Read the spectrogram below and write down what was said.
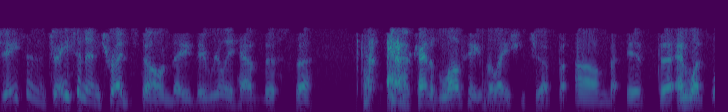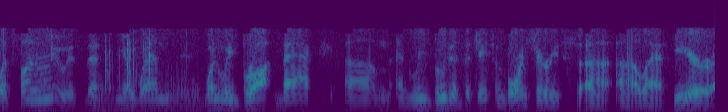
Jason, Jason and Treadstone, they they really have this uh, kind of love hate relationship. Um, it uh, and what what's fun mm-hmm. too is that you know when when we brought back um, and rebooted the Jason Bourne series uh, uh, last year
